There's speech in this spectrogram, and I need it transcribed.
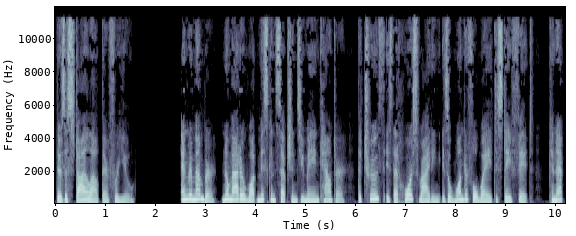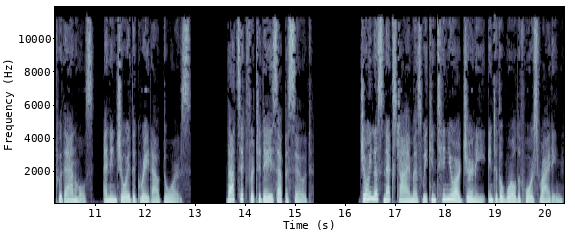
there's a style out there for you. And remember, no matter what misconceptions you may encounter, the truth is that horse riding is a wonderful way to stay fit, connect with animals, and enjoy the great outdoors. That's it for today's episode. Join us next time as we continue our journey into the world of horse riding.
